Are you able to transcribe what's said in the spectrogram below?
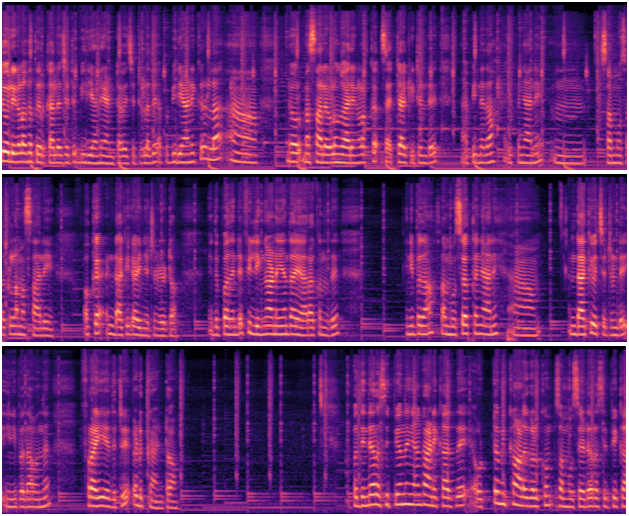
ജോലികളൊക്കെ തീർക്കാമല്ലോ വെച്ചിട്ട് ബിരിയാണിയാണ് കേട്ടോ വെച്ചിട്ടുള്ളത്. അപ്പോൾ ബിരിയാണിക്കുള്ള മസാലകളും കാര്യങ്ങളൊക്കെ സെറ്റാക്കിയിട്ടുണ്ട് പിന്നെതാ ഇപ്പം ഞാൻ സമൂസക്കുള്ള മസാലയും ഒക്കെ ഉണ്ടാക്കി കഴിഞ്ഞിട്ടുണ്ട് കേട്ടോ. ഇതിപ്പോൾ അതിന്റെ ഫില്ലിങ്ങാണ് ഞാൻ തയ്യാറാക്കുന്നത്. ഇനിയിപ്പോൾ ഇതാ സമൂസയൊക്കെ ഞാൻ ഉണ്ടാക്കി വെച്ചിട്ടുണ്ട്. ഇനിയിപ്പോൾ ഇതാ ഒന്ന് ഫ്രൈ ചെയ്തിട്ട് എടുക്കാം കേട്ടോ. അപ്പോൾ ഇതിന്റെ റെസിപ്പിയൊന്നും ഞാൻ കാണിക്കാത്തത് ഒട്ടുമിക്ക ആളുകൾക്കും സമൂസയുടെ റെസിപ്പിയൊക്കെ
